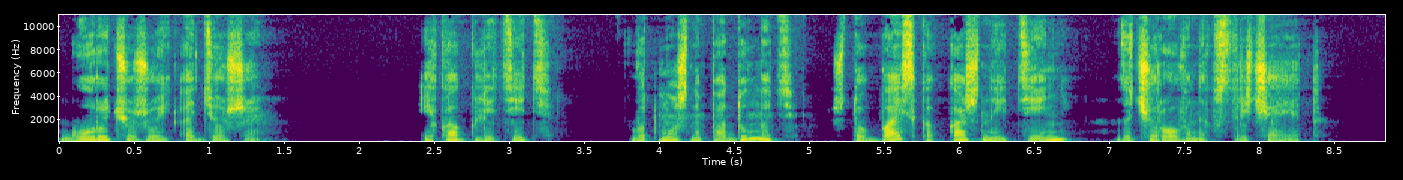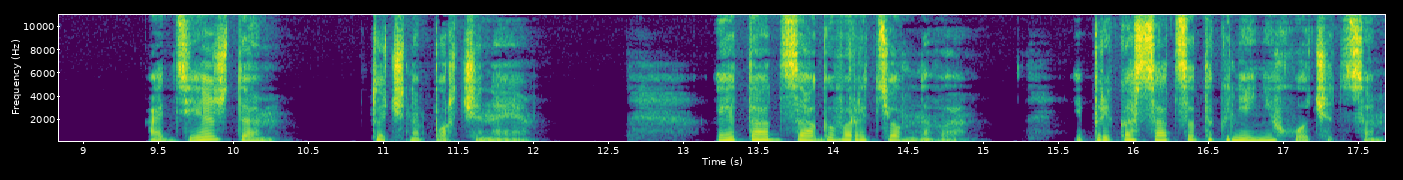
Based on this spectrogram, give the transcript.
гору чужой одежи. И как глядеть? Вот можно подумать, что Баська каждый день зачарованных встречает. Одежда точно порченная. Это от заговора темного. И прикасаться-то к ней не хочется.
